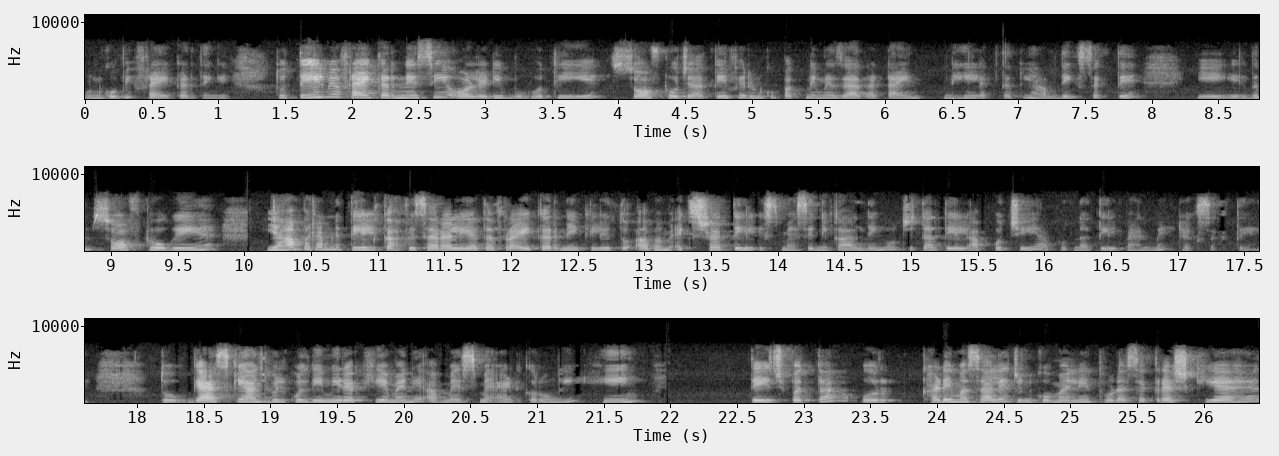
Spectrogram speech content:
उनको भी फ्राई कर देंगे। तो तेल में फ्राई करने से ऑलरेडी बहुत ही ये सॉफ्ट हो जाते हैं, फिर उनको पकने में ज़्यादा टाइम नहीं लगता। तो यहाँ आप देख सकते हैं, ये एकदम सॉफ्ट हो गए हैं। यहाँ पर हमने तेल काफ़ी सारा लिया था फ्राई करने के लिए। तो अब हम एक्स्ट्रा तेल इसमें से निकाल देंगे और जितना तेल आपको चाहिए, आप उतना तेल पैन में रख सकते हैं। तो गैस की आँच बिल्कुल धीमी रखी है मैंने, अब मैं इसमें ऐड करूँगी हींग, तेज पत्ता और खड़े मसाले जिनको मैंने थोड़ा सा क्रश किया है।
